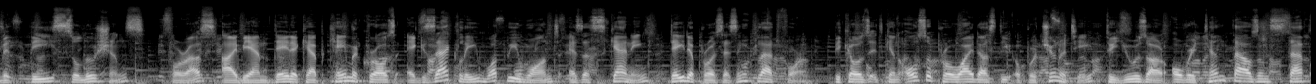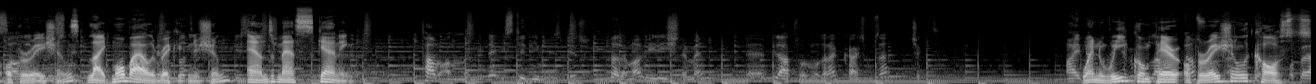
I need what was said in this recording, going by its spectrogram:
With these solutions, for us, IBM DataCap came across exactly what we want as a scanning, data processing platform, because it can also provide us the opportunity to use our over 10,000 staff operations like mobile recognition and mass scanning. olarak karşımıza çıktı. When we compare operational costs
